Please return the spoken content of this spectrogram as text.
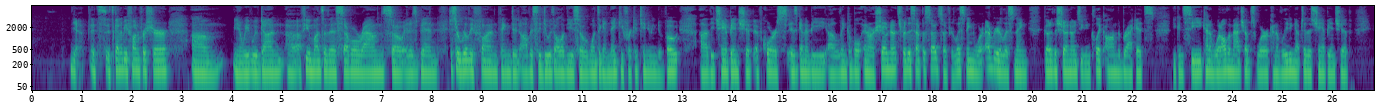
Yeah, it's it's going to be fun for sure. Um, you know we've we've done uh, a few months of this several rounds so it has been just a really fun thing to obviously do with all of you. So once again thank you for continuing to vote. Uh, the championship of course is going to be uh, linkable in our show notes for this episode. So if you're listening wherever you're listening go to the show notes. You can click on the brackets. You can see kind of what all the matchups were kind of leading up to this championship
